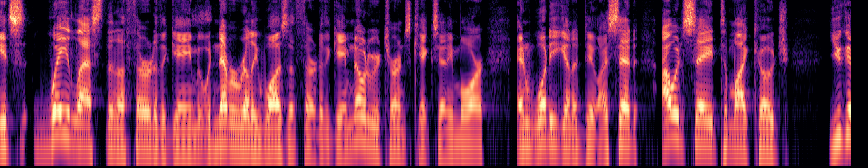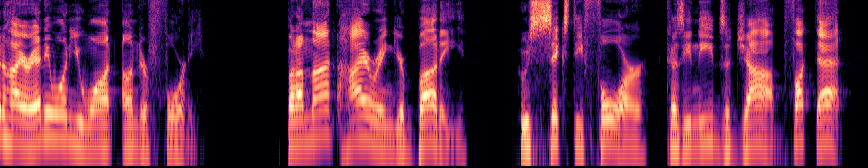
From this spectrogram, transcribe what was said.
it's way less than a third of the game. It would never really was a third of the game. Nobody returns kicks anymore. And what are you going to do? I said I would say to my coach, you can hire anyone you want under 40. But I'm not hiring your buddy who's 64 because he needs a job. Fuck that.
